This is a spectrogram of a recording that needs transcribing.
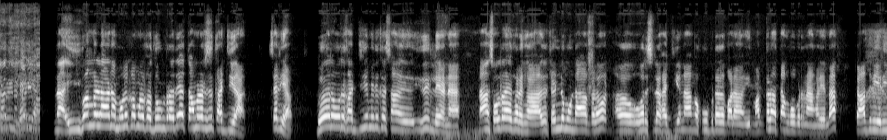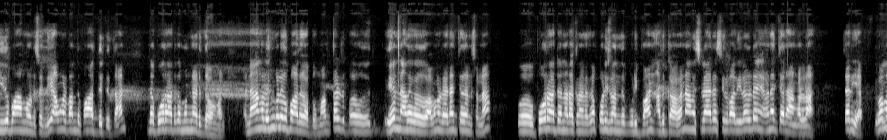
சதி நான் இவங்களான முழுக்க முழுக்க தூண்டுறதே தமிழரசு கட்சி தான் சரியா? வேற ஒரு கட்சியும் இதுக்கு ச- இது இல்லையாண்ணே நான் சொல்றது கேளுங்க அது ரெண்டு மூணு ஆக்களோ ஒரு சில கட்சியை நாங்க கூப்பிட்டது படம் மக்களை தான் கூப்பிடுறாங்களே ராத்திரி எரி இது வாங்கணும்னு சொல்லி அவங்க வந்து பார்த்துட்டு தான் இந்த போராட்டத்தை முன்னெடுத்தவங்க. நாங்கள் எங்களுக்கு பாதுகாப்பு. மக்கள் ஏன் அதை அவங்கள நினைச்சதுன்னு சொன்னால் போராட்டம் நடக்கிற நேரத்தில் போலீஸ் வந்து பிடிப்பான். அதுக்காக நாங்கள் சில அரசியல்வாதிகளோட இணைச்ச நாங்கள்லாம் சரியா? இவங்க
